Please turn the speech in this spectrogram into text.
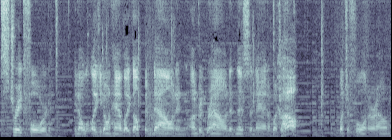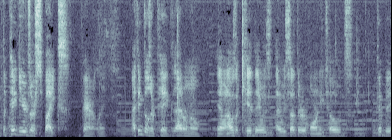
straightforward. You know, like you don't have like up and down and underground and this and that and a bunch of Oh! bunch of fooling around. The pig ears are spikes, apparently. I think those are pigs. I don't know. Yeah, when I was a kid, they always I always thought they were horny toads. Could be.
